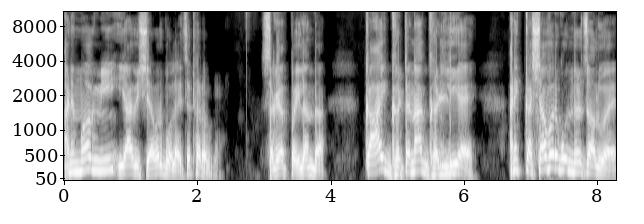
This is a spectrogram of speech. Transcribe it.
आणि मग मी या विषयावर बोलायचं ठरवलं. सगळ्यात पहिल्यांदा काय घटना घडली आहे आणि कशावर गोंधळ चालू आहे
